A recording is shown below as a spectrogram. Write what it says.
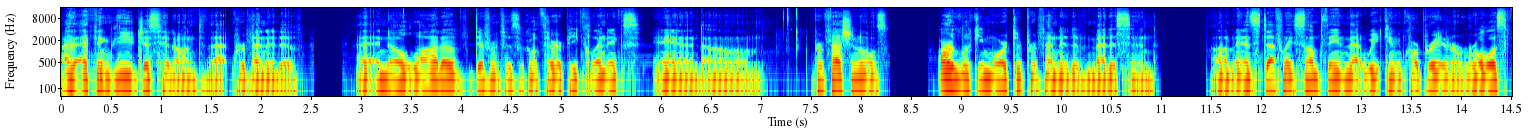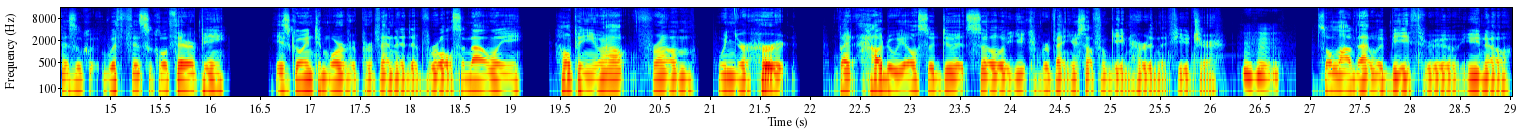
I, I think you just hit on to that preventative. I, I know a lot of different physical therapy clinics and um, professionals are looking more to preventative medicine. Um, and it's definitely something that we can incorporate in our role as physical with physical therapy is going to more of a preventative role. So not only helping you out from when you're hurt, but how do we also do it so you can prevent yourself from getting hurt in the future? Mm-hmm. So a lot of that would be through, you know,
